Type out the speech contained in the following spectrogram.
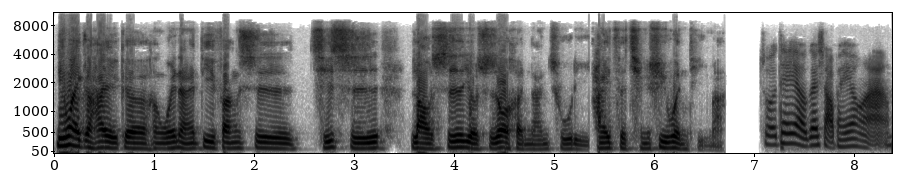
另外一个还有一个很为难的地方是，其实老师有时候很难处理孩子的情绪问题嘛。昨天有个小朋友啊，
